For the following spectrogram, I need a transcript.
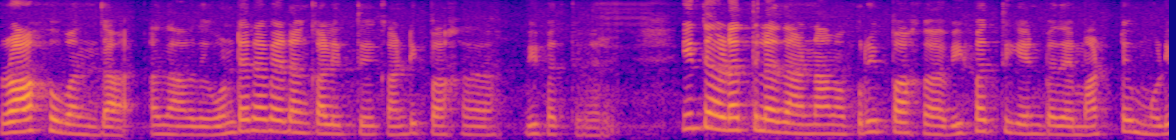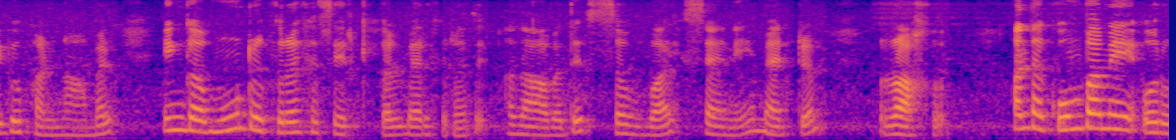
ராகு வந்தார். அதாவது ஒன்றரை வருடம் கழித்து கண்டிப்பாக விபத்து வரும். இந்த இடத்துல தான் நாம் குறிப்பாக விபத்து என்பதை மட்டும் முடிவு பண்ணாமல் இங்கே மூன்று கிரக சேர்க்கைகள் வருகிறது. அதாவது செவ்வாய் சனி மற்றும் ராகு. அந்த கும்பமே ஒரு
